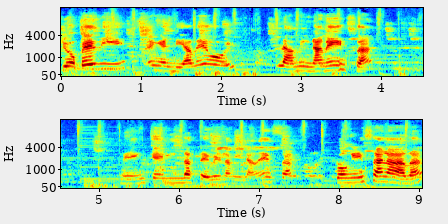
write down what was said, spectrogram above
Yo pedí en el día de hoy la milanesa. Miren qué linda se ve la milanesa. Con ensalada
